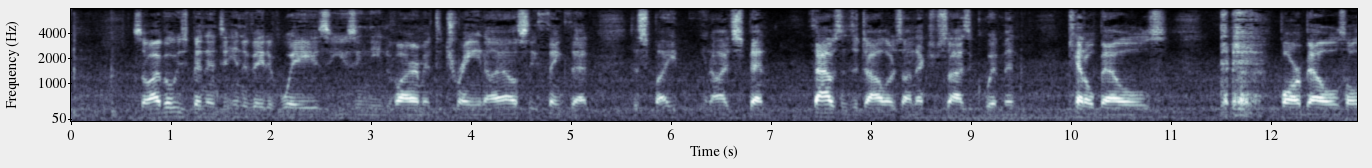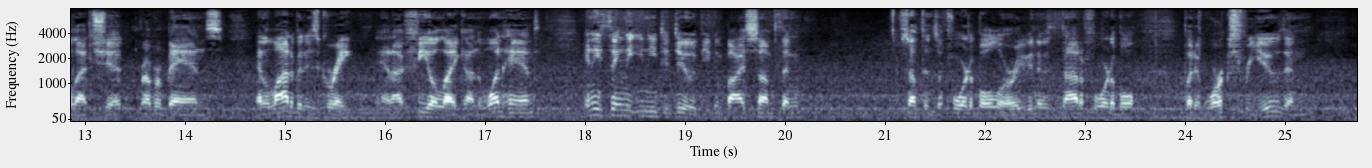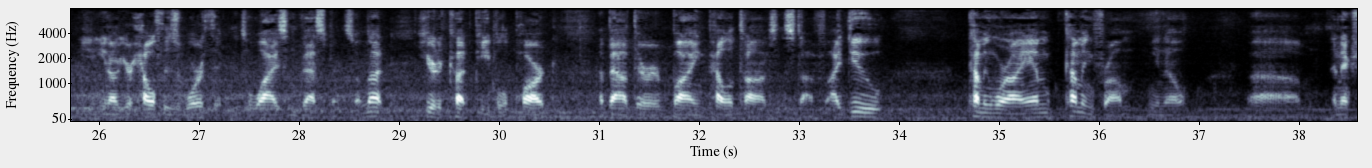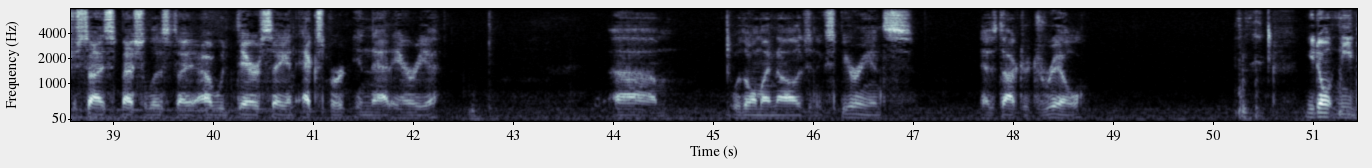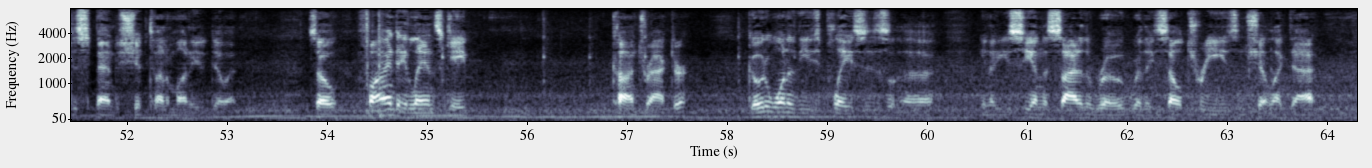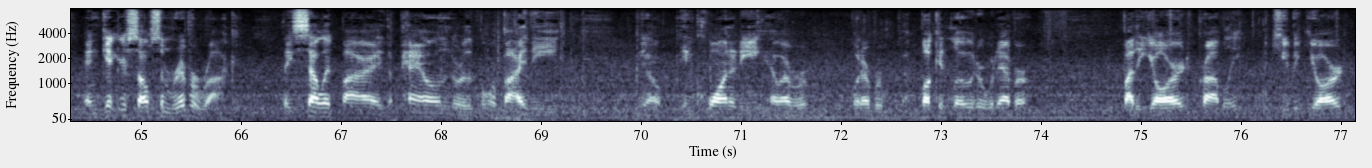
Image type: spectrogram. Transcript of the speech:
So I've always been into innovative ways using the environment to train. I honestly think that despite, you know, I've spent thousands of dollars on exercise equipment, kettlebells, barbells, all that shit, rubber bands, and a lot of it is great. And I feel like on the one hand, anything that you need to do, if you can buy something, something's affordable, or even if it's not affordable, but it works for you, then you know your health is worth it. It's a wise investment. So I'm not here to cut people apart about their buying Pelotons and stuff. I do, coming where I am coming from, you know, um, an exercise specialist. I, I, would dare say an expert in that area. Um, with all my knowledge and experience as Dr. Drill, you don't need to spend a shit ton of money to do it. So find a landscape contractor. Go to one of these places, uh, you know, you see on the side of the road where they sell trees and shit like that, and get yourself some river rock. They sell it by the pound or, or by the, you know, in quantity, however, whatever, bucket load or whatever, by the yard, probably, the cubic yard.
